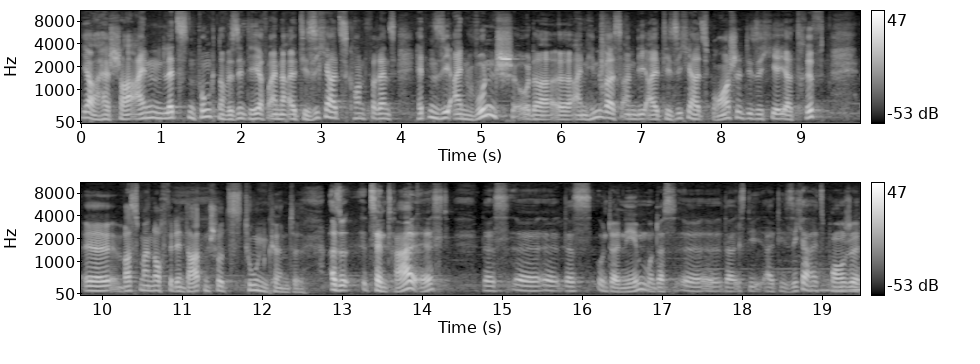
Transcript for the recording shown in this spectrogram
Ja, Herr Schaar, einen letzten Punkt noch. Wir sind hier auf einer IT-Sicherheitskonferenz. Hätten Sie einen Wunsch oder äh, einen Hinweis an die IT-Sicherheitsbranche, die sich hier ja trifft, äh, was man noch für den Datenschutz tun könnte? Also zentral ist, dass äh, das Unternehmen, und das, äh, da ist die IT-Sicherheitsbranche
